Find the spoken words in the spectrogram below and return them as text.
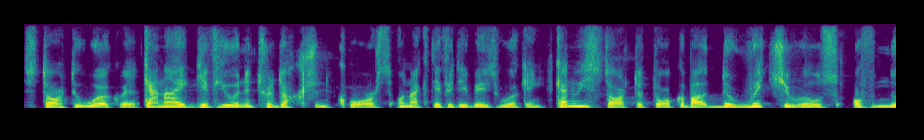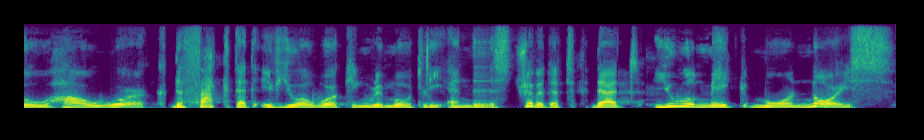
start to work with. Can I give you an introduction course on activity-based working? Can we start to talk about the rituals of know-how work? The fact that if you are working remotely and distributed, that you will make more noise.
